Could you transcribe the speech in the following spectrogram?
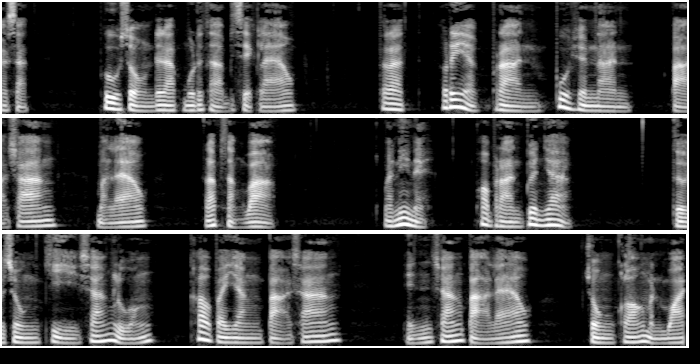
กษัตริย์ ผู้ทรงได้รับมุรธาพิเศษแล้ว ตรัสเรียกพรานผู้ชำนาญ ป่าช้างมาแล้ว รับสั่งว่า มานี่แน่พ่อพรานเพื่อนยาก เธอจงขี่ช้างหลวงเข้าไปยังป่าช้าง เห็นช้างป่าแล้ว จงคล้องมันไว้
